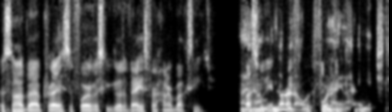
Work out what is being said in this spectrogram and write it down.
That's not a bad price. The four of us could go to Vegas for a hundred bucks each. Plus No, no, no. It was four ninety nine each. Oh,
